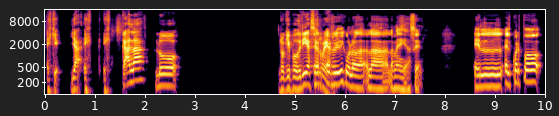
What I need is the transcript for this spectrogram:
es que ya es- escala lo, lo que podría ser es, real. es ridículo la, la- la medida, sí. El, el cuerpo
